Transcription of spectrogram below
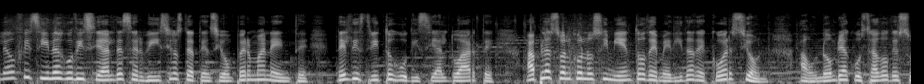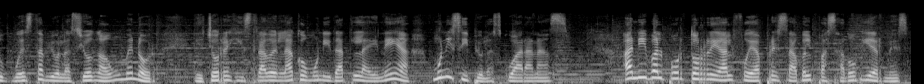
La Oficina Judicial de Servicios de Atención Permanente del Distrito Judicial Duarte aplazó el conocimiento de medida de coerción a un hombre acusado de supuesta violación a un menor, hecho registrado en la comunidad La Enea, municipio Las Guaranas. Aníbal Portorreal fue apresado el pasado viernes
